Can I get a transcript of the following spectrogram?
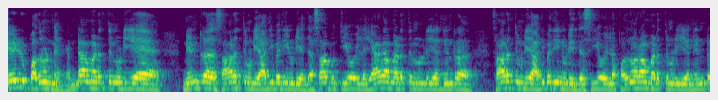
ஏழு பதினொன்று ரெண்டாம் இடத்தினுடைய நின்ற சாரத்தினுடைய அதிபதியினுடைய தசாபுத்தியோ இல்லை ஏழாம் இடத்தினுடைய நின்ற சாரத்தினுடைய அதிபதியினுடைய திசையோ இல்லை பதினோராம் இடத்தினுடைய நின்ற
